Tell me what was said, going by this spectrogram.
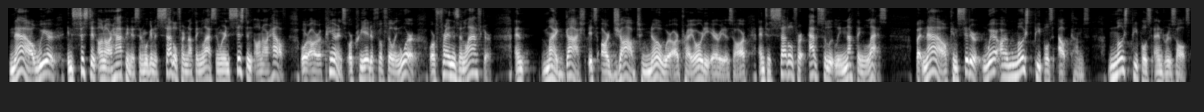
Now we're insistent on our happiness and we're going to settle for nothing less. And we're insistent on our health or our appearance or creative fulfilling work or friends and laughter. And my gosh, it's our job to know where our priority areas are and to settle for absolutely nothing less. But now consider where are most people's outcomes, most people's end results.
